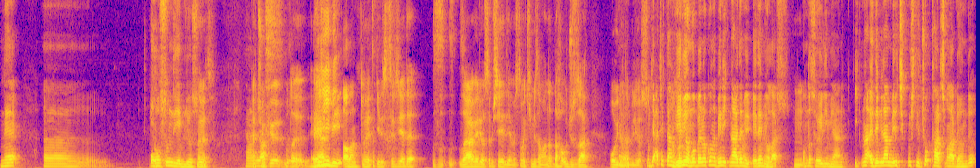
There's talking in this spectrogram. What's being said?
ne e, olsun diyebiliyorsun. Evet. Yani Ya çünkü bu da eğer- gri bir alan. Evet geliştiriciye de zarar veriyorsa bir şey diyemiyorsun ama kimi zaman da daha ucuza oynanabiliyorsun. Gerçekten Ama- veriyor mu? Ben o konuda beni ikna edemi- edemiyorlar. Hmm. Onu da söyleyeyim yani. İkna edebilen biri çıkmış değil. Çok tartışmalar döndü.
